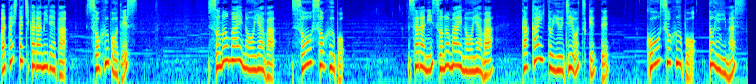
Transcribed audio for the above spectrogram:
私たちから見れば祖父母です。その前の親は曽祖父母。さらにその前の親は高いという字をつけて高祖父母と言います。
